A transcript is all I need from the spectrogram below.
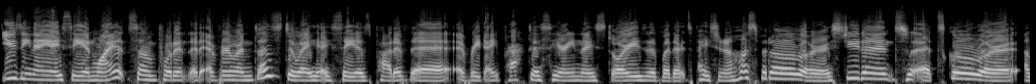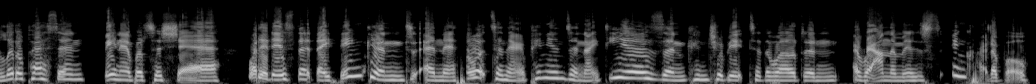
using AAC and why it's so important that everyone does do AAC as part of their everyday practice, hearing those stories of whether it's a patient in a hospital or a student at school or a little person, being able to share what it is that they think and and their thoughts and their opinions and ideas and contribute to the world and around them is incredible.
